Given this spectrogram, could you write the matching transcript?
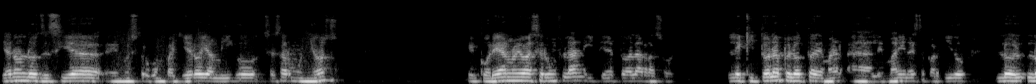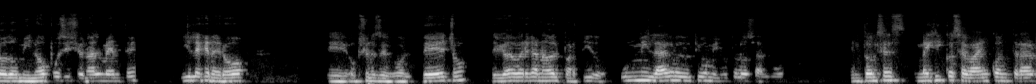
Ya nos lo decía eh, nuestro compañero y amigo César Muñoz, que Corea no iba a ser un flan y tiene toda la razón. Le quitó la pelota de a Alemania en este partido, lo, lo dominó posicionalmente y le generó eh, opciones de gol. De hecho, debió haber ganado el partido. Un milagro de último minuto lo salvó. Entonces, México se va a encontrar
